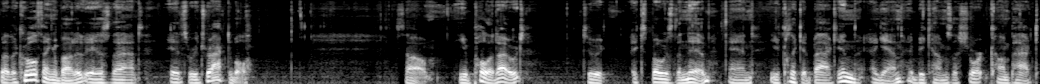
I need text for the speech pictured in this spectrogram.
But the cool thing about it is that it's retractable. So you pull it out to expose the nib and you click it back in again. It becomes a short, compact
